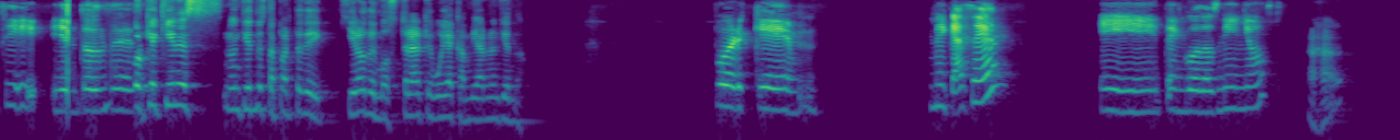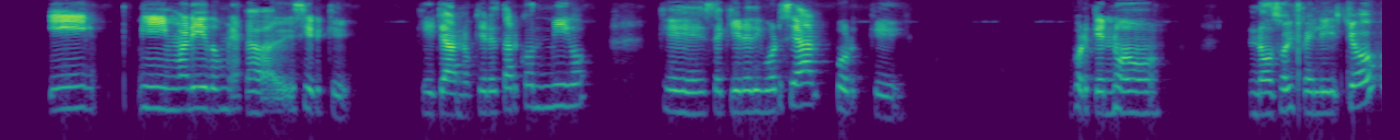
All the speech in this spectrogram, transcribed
Sí, y entonces... ¿Por qué quieres, no entiendo esta parte de quiero demostrar que voy a cambiar, no entiendo? Porque me casé y tengo dos niños. Ajá. Y mi marido me acaba de decir que, ya no quiere estar conmigo, que se quiere divorciar porque, porque no, no soy feliz yo.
